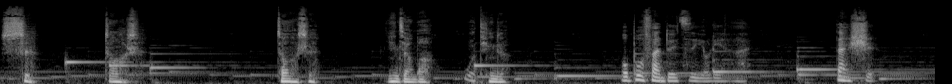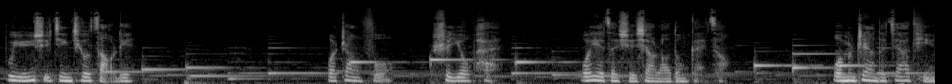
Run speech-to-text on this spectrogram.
是，张老师。张老师，您讲吧，我听着。我不反对自由恋爱，但是不允许静秋早恋。我丈夫是右派，我也在学校劳动改造。我们这样的家庭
